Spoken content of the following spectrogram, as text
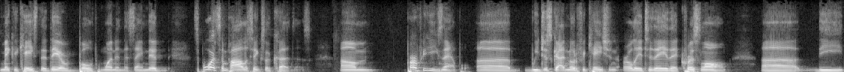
make a case that they are both one and the same. They're, sports and politics are cousins. Um, perfect example. Uh, we just got notification earlier today that Chris Long, uh, the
